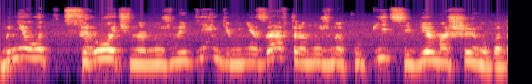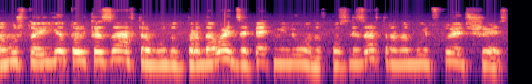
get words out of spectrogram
Мне вот срочно нужны деньги, мне завтра нужно купить себе машину, потому что ее только завтра будут продавать за 5 миллионов. Послезавтра она будет стоить 6.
